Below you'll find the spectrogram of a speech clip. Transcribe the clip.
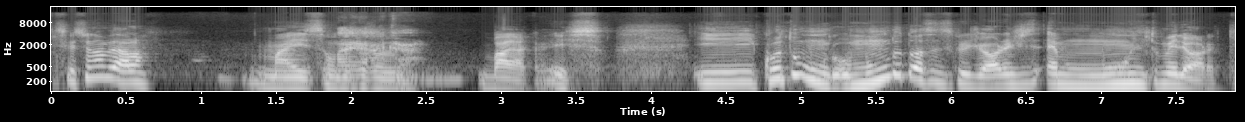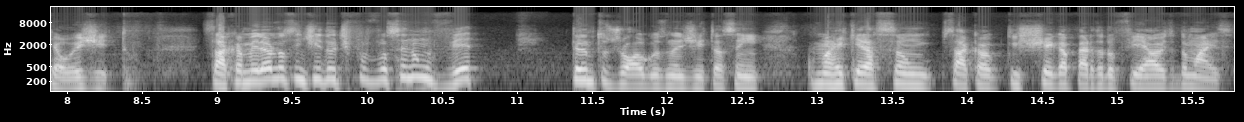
Esqueci o nome dela. Mas são duas Bayaka. pessoas. Bayaka, isso. E quanto o mundo, o mundo do Assassin's Creed Origins é muito melhor, que é o Egito. Saca? Melhor no sentido, tipo, você não vê tantos jogos no Egito, assim, com uma recriação, saca, que chega perto do fiel e tudo mais.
